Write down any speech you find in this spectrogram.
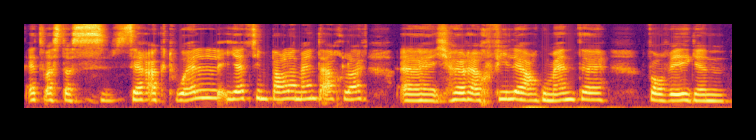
Etwas, das sehr aktuell jetzt im Parlament auch läuft. Äh, ich höre auch viele Argumente vorwegen,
